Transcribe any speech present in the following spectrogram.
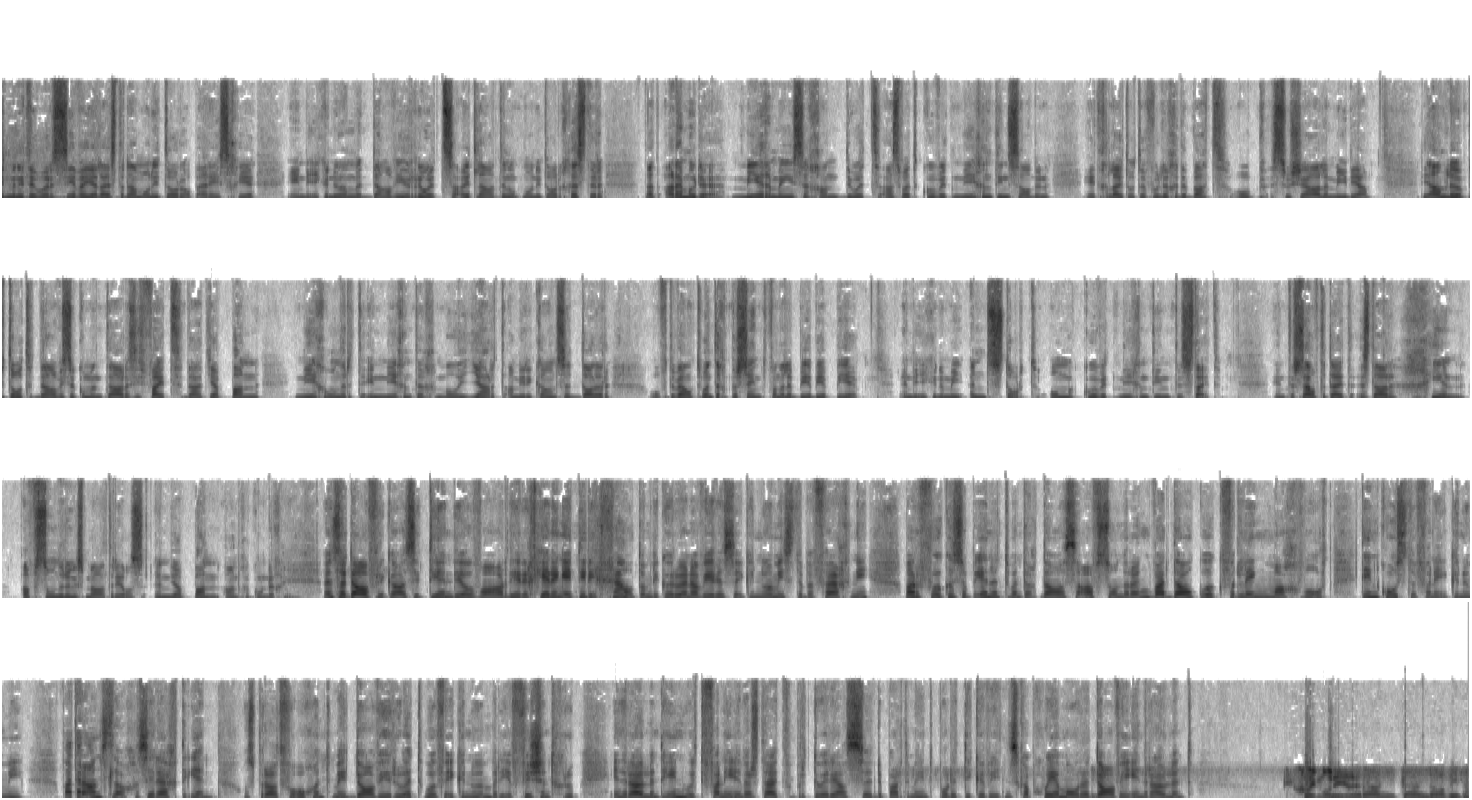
10 minute oor 7 jy luister na Monitor op RSG en die ekonom Dawie Rood se uitlating op Monitor gister dat armoede meer mense gaan dood as wat COVID-19 sal doen, het gelei tot 'n woelige debat op sosiale media. Die aanloop tot Dawie se kommentaar is die feit dat Japan 990 miljard Amerikaanse dollar, oftewel 20% van hulle BBP, in die ekonomie instort om COVID-19 te staai. En terselfdertyd is daar geen afsonderingsmaatreëls in Japan aangekondig nie. In Suid-Afrika is dit teendeel waar die regering het nie die geld om die koronavirus ekonomies te beveg nie, maar fokus op 21 dae se afsondering wat dalk ook verleng mag word ten koste van die ekonomie. Watter aanslag is die regte een? Ons praat veraloggend met Dawie Rood, hoof-ekonoom by die Efficient Groep en Roland Henwood van die Universiteit van Pretoria se Departement Politieke Wetenskap. Goeiemôre Dawie en Roland. Goeiemôre julle. Anita en Dawie.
